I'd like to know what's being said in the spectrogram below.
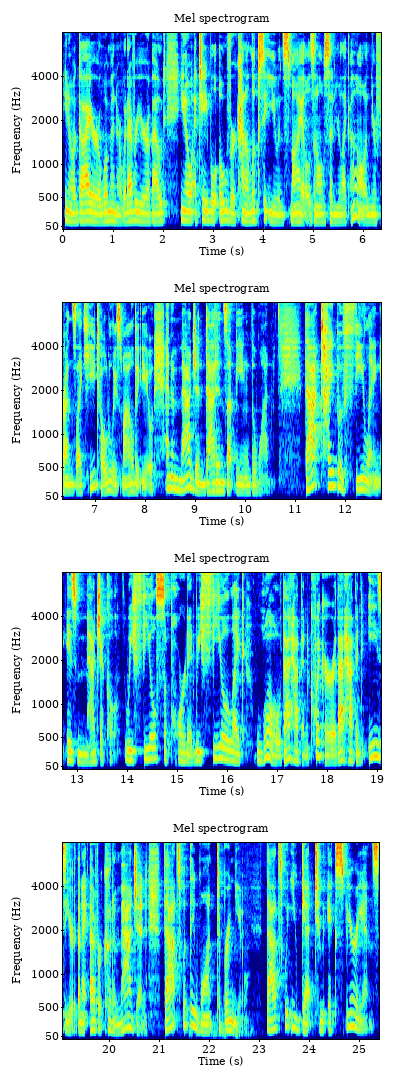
you know, a guy or a woman or whatever you're about, you know, a table over kind of looks at you and smiles and all of a sudden you're like, oh, and your friend's like, he totally smiled at you. And imagine that ends up being the one. That type of feeling is magical. We feel supported. We feel like, whoa, that happened quicker, that happened easier than I ever could imagine. That's what they want to bring you. That's what you get to experience.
